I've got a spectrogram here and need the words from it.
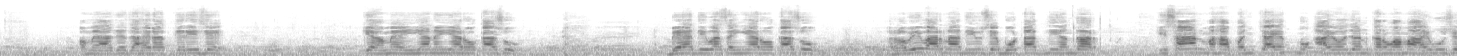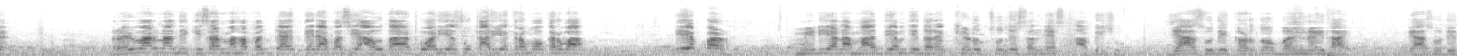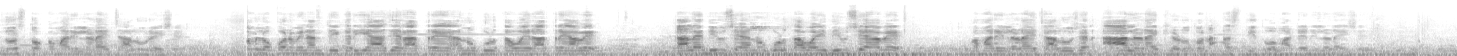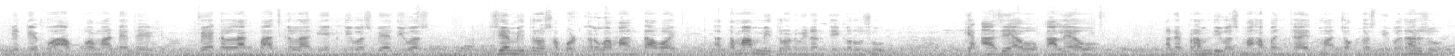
અમે આજે જાહેરાત કરી છે કે અમે અહીંયા ને અહીંયા રોકાશું. બે દિવસ અહીંયા રોકાશું. રવિવારના દિવસે બોટાદની અંદર કિસાન મહાપંચાયતનું આયોજન કરવામાં આવ્યું છે. રવિવારના દી કિસાન મહાપંચાયત કર્યા પછી આવતા અઠવાડિયે શું કાર્યક્રમો કરવા? એ પણ મીડિયાના માધ્યમથી દરેક ખેડૂત સુધી સંદેશ આપીશું. જ્યાં સુધી કડતો બંધ નહીં થાય, ત્યાં સુધી દોસ્તો, અમારી લડાઈ ચાલુ રહેશે. લોકોને વિનંતી કરીએ, આજે રાત્રે અનુકૂળતા હોય, રાત્રે આવે. કાલે દિવસે અનુકૂળતા હોય દિવસે આવે. અમારી લડાઈ ચાલુ છે ને, આ લડાઈ ખેડૂતોના અસ્તિત્વ માટેની લડાઈ છે. એ ટેકો આપવા માટે થઈ બે કલાક, પાંચ કલાક, એક દિવસ, બે દિવસ જે મિત્રો સપોર્ટ કરવા માંગતા હોય, આ તમામ મિત્રોને વિનંતી કરું છું કે આજે આવો, કાલે આવો અને પ્રમ દિવસ મહાપંચાયતમાં ચોક્કસથી વધારજો.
